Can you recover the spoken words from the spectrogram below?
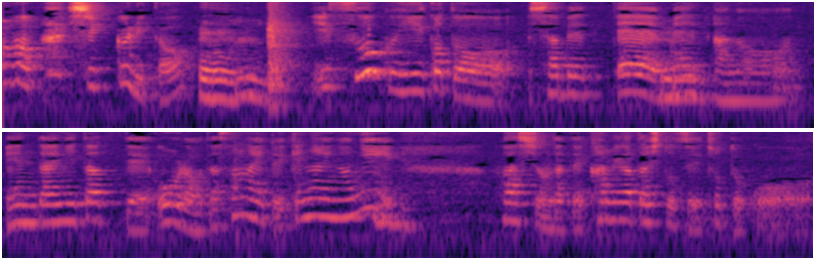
しっくりと？うん。すごくいいことを喋って、めあの演台に立ってオーラを出さないといけないのに、ファッションだったり髪型一つでちょっとこ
